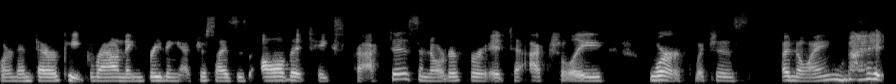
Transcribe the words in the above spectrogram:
learn in therapy, grounding, breathing exercises, all it takes practice in order for it to actually work, which is annoying, but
